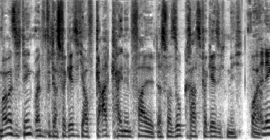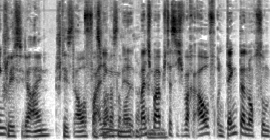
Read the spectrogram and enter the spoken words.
Weil man sich denkt, man, das vergesse ich auf gar keinen Fall. Das war so krass, vergesse ich nicht. Vor allen Dingen- Schläfst wieder ein, stehst auf, Vor was allen war das nochmal? äh, manchmal habe ich das, ich wach auf und denke dann noch so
